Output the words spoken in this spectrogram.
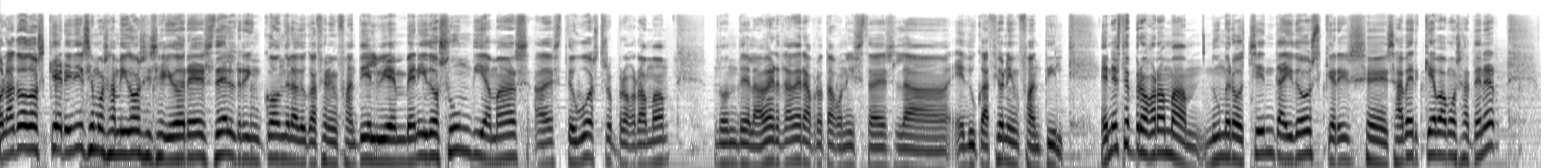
Hola a todos queridísimos amigos y seguidores del Rincón de la Educación Infantil, bienvenidos un día más a este vuestro programa donde la verdadera protagonista es la educación infantil. En este programa número 82, ¿queréis eh, saber qué vamos a tener?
